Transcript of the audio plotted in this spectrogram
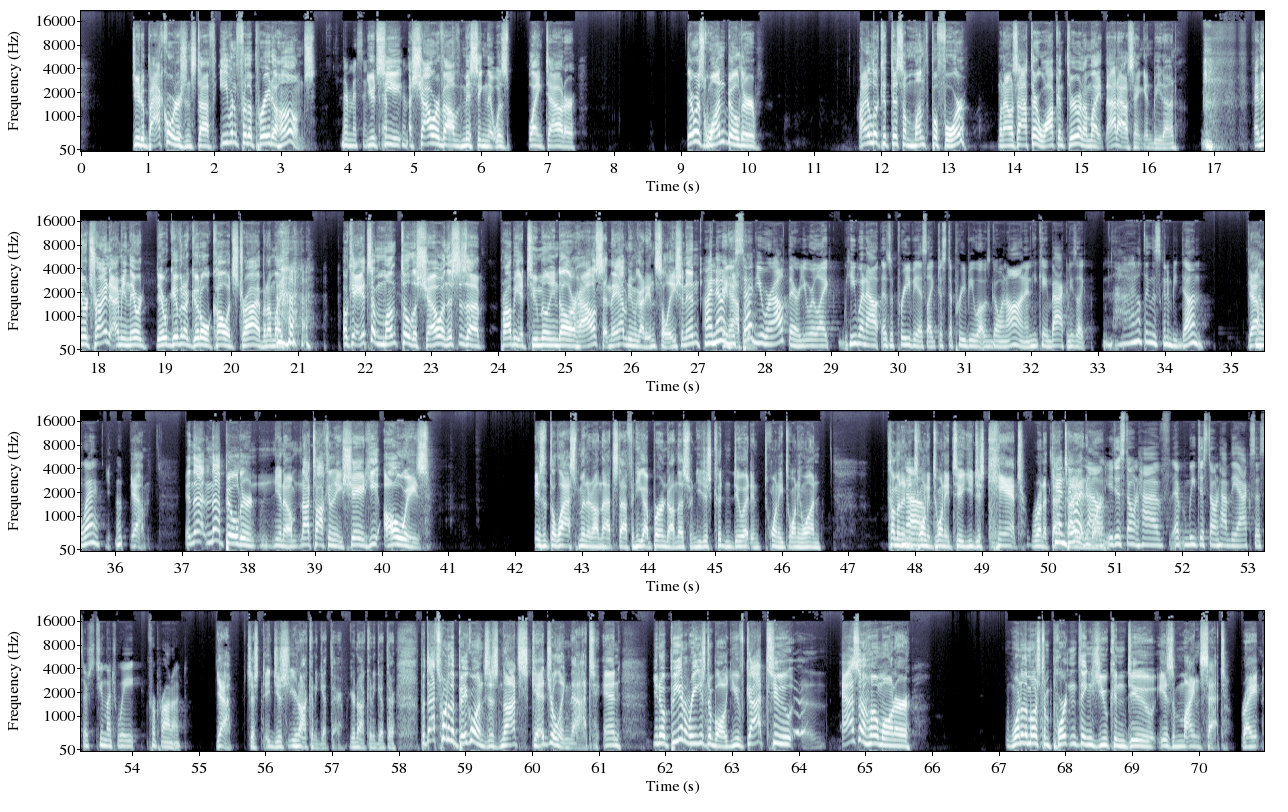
due to back orders and stuff, even for the Parade of Homes, They're missing. you'd see yep. a shower valve missing that was blanked out. Or there was one builder. I looked at this a month before when I was out there walking through, and I'm like, that house ain't gonna be done. and they were trying to. I mean, they were they were giving a good old college try, but I'm like, okay, it's a month till the show, and this is a probably a two million dollar house, and they haven't even got insulation in. I know Ain't you happening. said you were out there. You were like, he went out as a previous, like just to preview what was going on, and he came back and he's like, I don't think this is to be done. Yeah, No way. Yeah. And that and that builder, you know, not talking any shade, he always is at the last minute on that stuff, and he got burned on this one. You just couldn't do it in 2021. Coming into No. 2022, you just can't run it that Can't tight anymore. now. You just don't have. eh, We just don't have the access. There's too much weight for product. yeah, just it just you're not going to get there. You're not going to get there. But that's one of the big ones is not scheduling that, and you know, being reasonable. You've got to, uh, as a homeowner, one of the most important things you can do is mindset, right?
